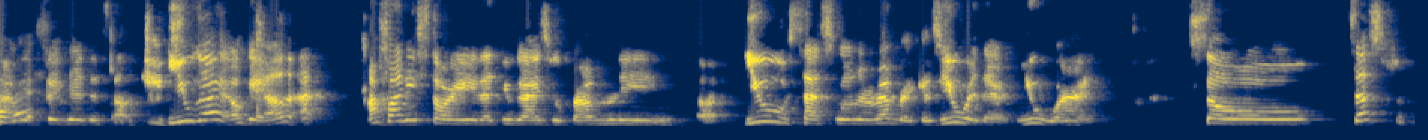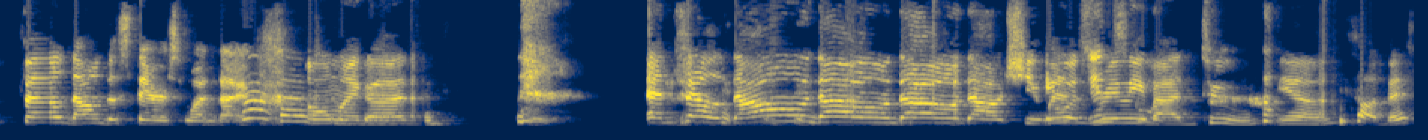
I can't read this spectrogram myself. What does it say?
I will figure this out. You guys, okay, I'll, a funny story that you guys will probably uh, you Seth will remember because you were there. You weren't. So Seth fell down the stairs one time Oh my God. And fell down, down, down, down. She went. It was really school. bad too. Yeah. You saw this?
